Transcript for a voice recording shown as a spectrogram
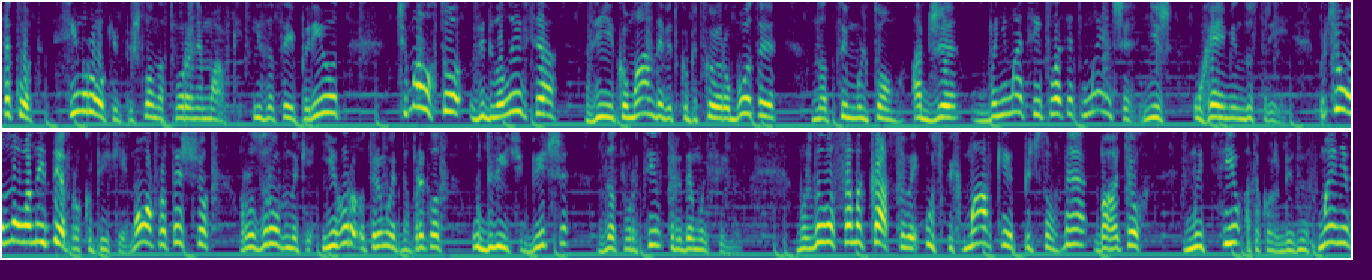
Так от, 7 років пішло на створення мавки, і за цей період чимало хто відвалився з її команди від копіткої роботи над цим мультом, адже в анімації платять менше, ніж у гейм-індустрії. Причому мова не йде про копійки, мова про те, що розробники ігор отримують, наприклад, удвічі більше за творців 3D-мультфільмів. Можливо, саме касовий успіх мавки підштовхне багатьох митців, а також бізнесменів,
